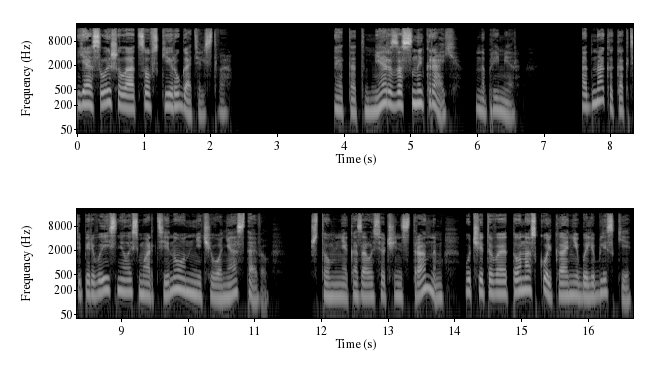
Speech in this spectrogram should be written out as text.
я слышала отцовские ругательства. Этот мерзостный край, например. Однако, как теперь выяснилось, Мартину он ничего не оставил, что мне казалось очень странным, учитывая то, насколько они были близки,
